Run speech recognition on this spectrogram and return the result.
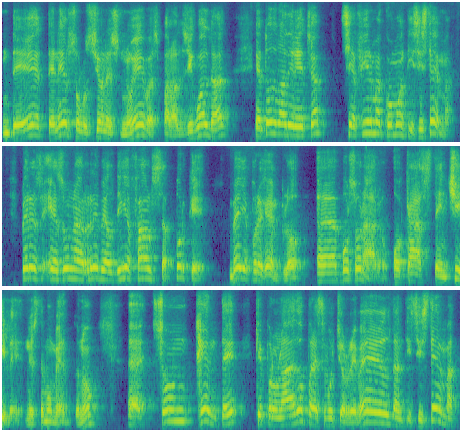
de tener soluciones nuevas para la desigualdad entonces la derecha se afirma como antisistema, pero es, una rebeldía falsa. ¿Por qué? Vea, por ejemplo, eh, Bolsonaro o Cast en Chile en este momento, ¿no? Eh, son gente que por un lado parece mucho rebelde, antisistema,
